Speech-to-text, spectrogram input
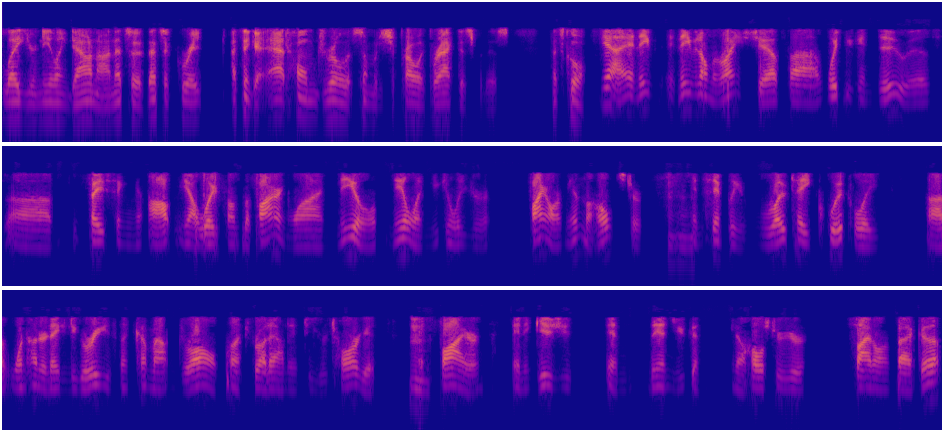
leg you're kneeling down on. That's a that's a great I think an at home drill that somebody should probably practice for this. That's cool. Yeah, and even, and even on the range, Jeff, uh, what you can do is uh, facing up, you know, away from the firing line, kneel, kneeling. You can leave your firearm in the holster mm-hmm. and simply rotate quickly uh, 180 degrees, then come out and draw and punch right out into your target mm. and fire. and it gives you, and then you can, you know, holster your sidearm back up.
